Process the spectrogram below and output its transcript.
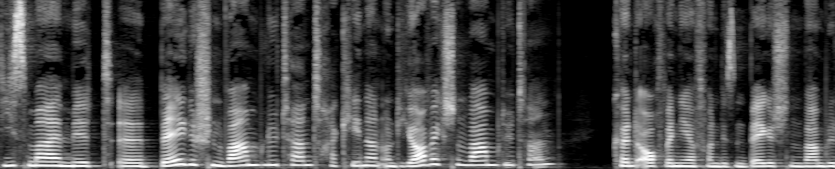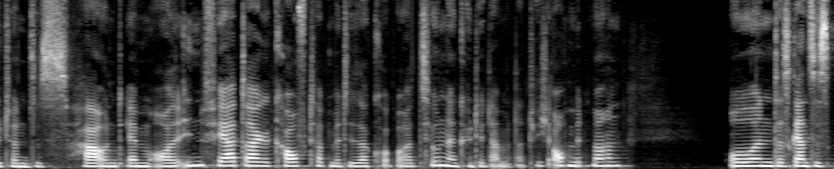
Diesmal mit äh, belgischen Warmblütern, Trakenern und jorvikschen Warmblütern. Könnt auch, wenn ihr von diesen belgischen Warmblütern das H&M All-In-Pferd da gekauft habt mit dieser Kooperation, dann könnt ihr damit natürlich auch mitmachen. Und das Ganze ist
